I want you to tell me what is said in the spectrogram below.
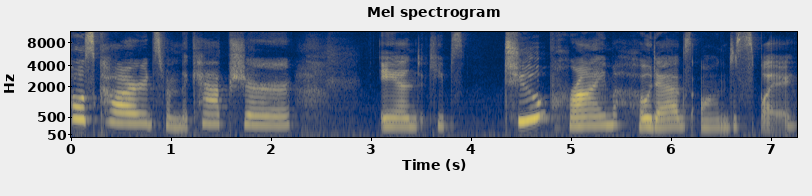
postcards from the capture, and keeps two prime Hodags on display.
